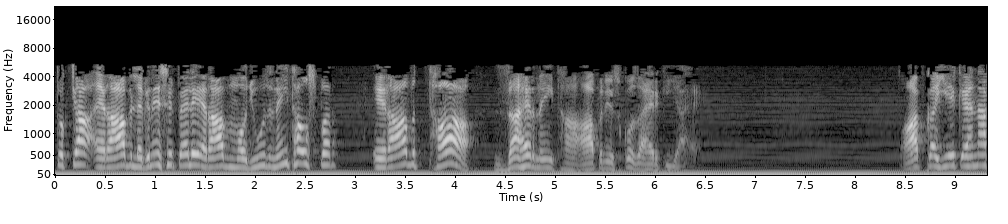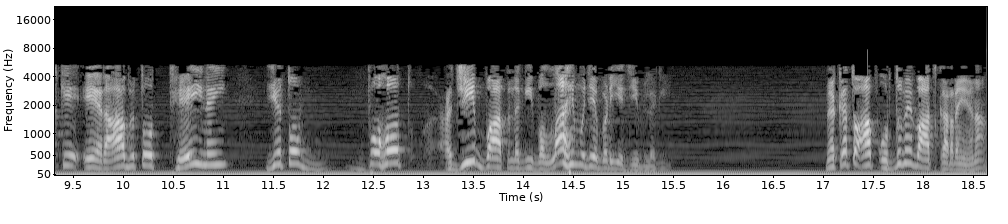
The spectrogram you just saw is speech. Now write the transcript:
تو کیا اعراب لگنے سے پہلے اعراب موجود نہیں تھا اس پر؟ اعراب تھا، ظاہر نہیں تھا، آپ نے اس کو ظاہر کیا ہے۔ آپ کا یہ کہنا کہ اعراب تو تھے ہی نہیں، یہ تو بہت عجیب بات لگی، واللہ مجھے بڑی عجیب لگی۔ میں کہتا ہوں، آپ اردو میں بات کر رہے ہیں نا،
